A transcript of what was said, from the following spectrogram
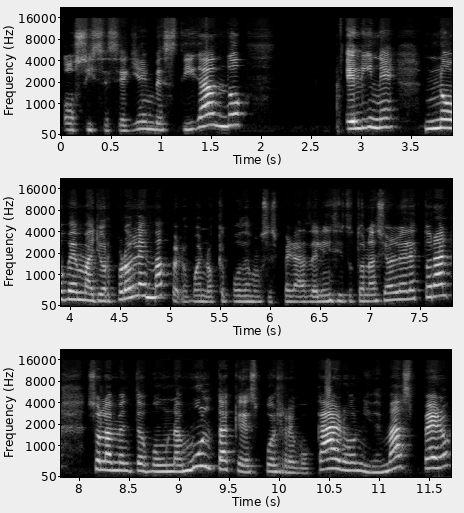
o si se seguía investigando. El INE no ve mayor problema, pero bueno, ¿qué podemos esperar del Instituto Nacional Electoral? Solamente hubo una multa que después revocaron y demás, pero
